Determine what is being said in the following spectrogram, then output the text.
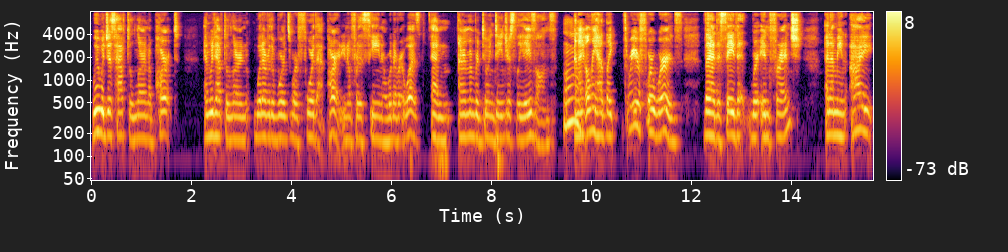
We would just have to learn a part and we'd have to learn whatever the words were for that part, you know, for the scene or whatever it was. And I remember doing dangerous liaisons, mm. and I only had like three or four words that I had to say that were in French. And I mean, I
